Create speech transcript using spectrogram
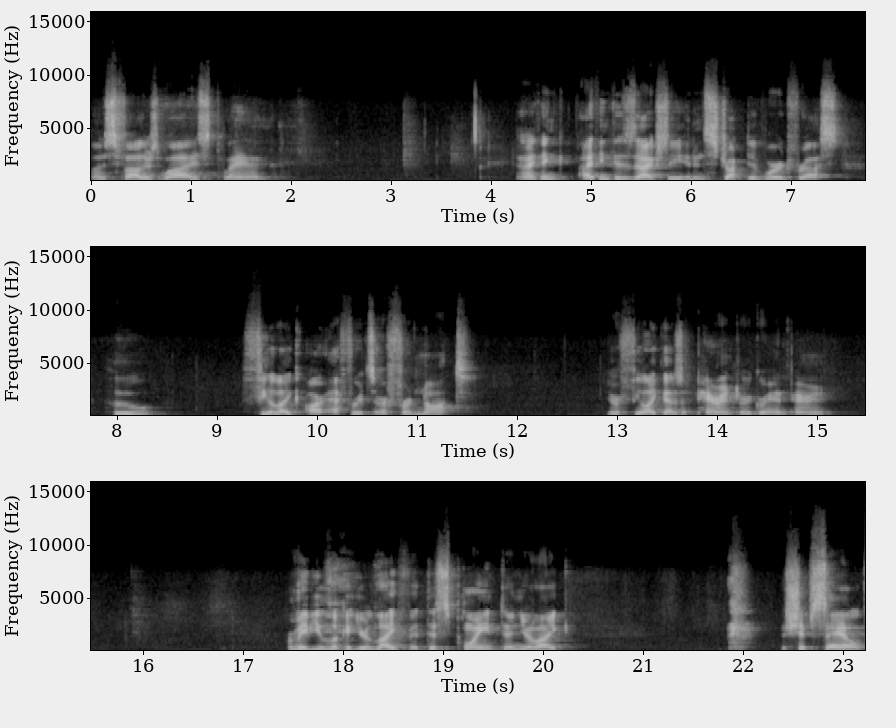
on his father's wise plan. And I think, I think this is actually an instructive word for us who feel like our efforts are for naught you ever feel like that as a parent or a grandparent? Or maybe you look at your life at this point and you're like, the ship sailed.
